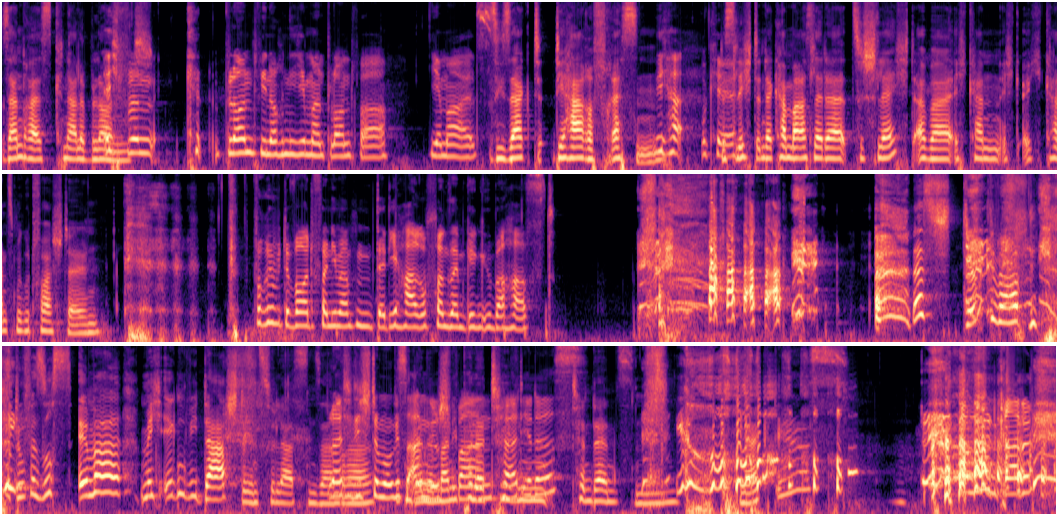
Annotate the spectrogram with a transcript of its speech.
Sandra ist knalleblond. Ich bin blond, wie noch nie jemand blond war. Jemals. Sie sagt, die Haare fressen. Ja, okay. Das Licht in der Kamera ist leider zu schlecht, aber ich kann es ich, ich kann's mir gut vorstellen. Berühmte Worte von jemandem, der die Haare von seinem Gegenüber hasst. Das stimmt überhaupt nicht. Du versuchst immer, mich irgendwie dastehen zu lassen, Sandra. Leute, die Stimmung ist angespannt. Hört ihr das? Tendenzen. Merkt ihr das?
